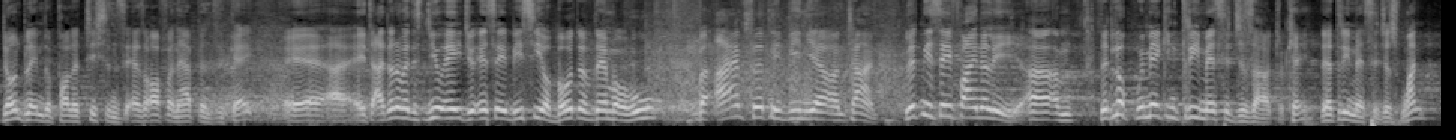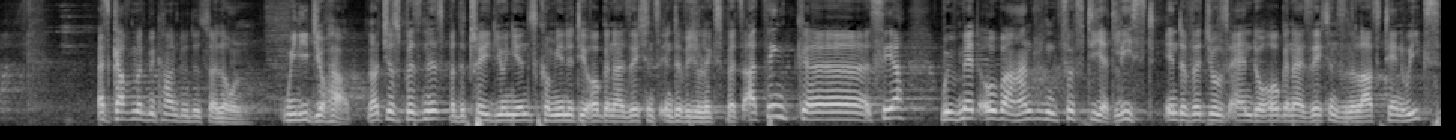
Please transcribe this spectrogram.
don't blame the politicians, as often happens, okay? Uh, I don't know whether it's New Age or SABC or both of them or who, but I've certainly been here on time. Let me say finally um, that look, we're making three messages out, okay? There are three messages. One, As government, we can't do this alone. We need your help, not just business, but the trade unions, community organizations, individual experts. I think, uh, Sia, we've met over 150 at least individuals and or organizations in the last 10 weeks.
